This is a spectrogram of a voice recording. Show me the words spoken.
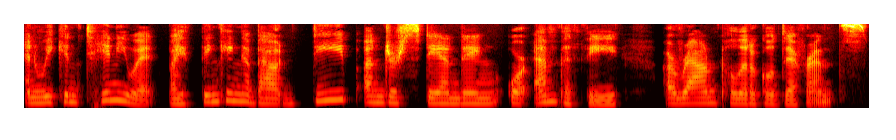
and we continue it by thinking about deep understanding or empathy around political difference.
